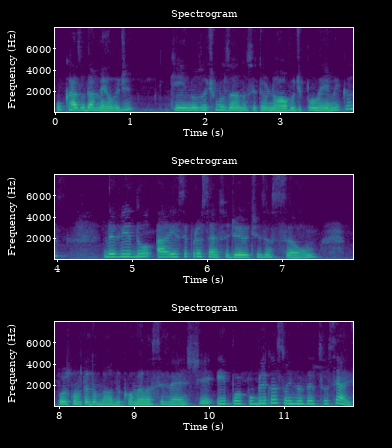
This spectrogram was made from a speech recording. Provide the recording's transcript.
o caso da Melody, que nos últimos anos se tornou alvo de polêmicas devido a esse processo de erotização por conta do modo como ela se veste e por publicações nas redes sociais,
